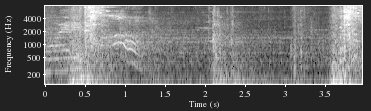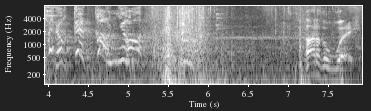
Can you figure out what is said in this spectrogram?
¡Muere! ¿Pero qué coño? Out of the way.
